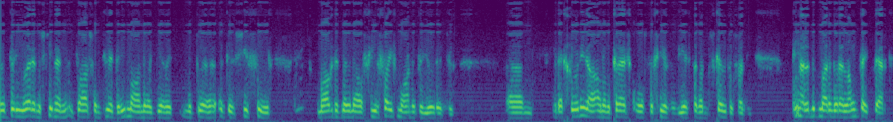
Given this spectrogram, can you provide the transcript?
jou periode miskien in, in plaas van 2, 3 maande wat jy met met uh, intensief voer maak dit nou na 4, 5 maande periode toe. Ehm um, ek glo nie daaraan om 'n crash course te gee vir wie se wat beskuld of wat nie. En hulle moet maar oor 'n lang tydperk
